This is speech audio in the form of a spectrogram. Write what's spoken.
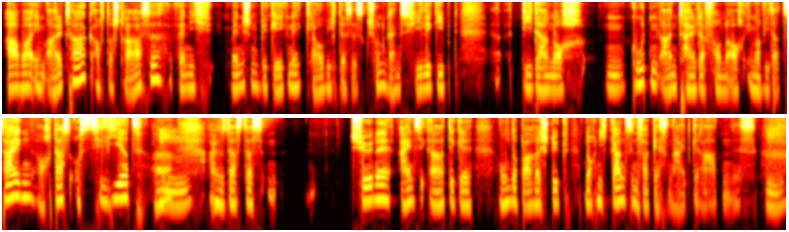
Aber im Alltag, auf der Straße, wenn ich Menschen begegne, glaube ich, dass es schon ganz viele gibt, die da noch einen guten Anteil davon auch immer wieder zeigen. Auch das oszilliert. Mhm. Also, dass das schöne, einzigartige, wunderbare Stück noch nicht ganz in Vergessenheit geraten ist. Mhm.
